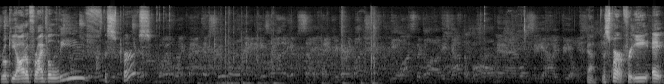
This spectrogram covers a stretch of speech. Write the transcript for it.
Rookie auto for, I believe, the Spurs? Yeah, the Spur for EA.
